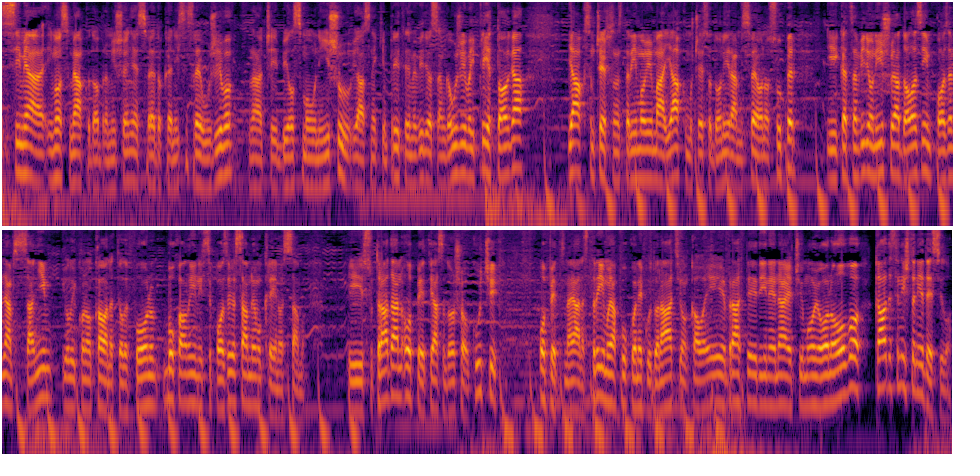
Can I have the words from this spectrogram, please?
Sim ja imao sam jako dobro mišljenje sve dok nisam sreo uživo. Znači bili smo u Nišu, ja s nekim prijateljima vidio sam ga uživo i prije toga jako sam često na streamovima, jako mu često doniram i sve ono super. I kad sam vidio Nišu ja dolazim, pozdravljam se sa njim ili ono kao na telefonu, bukvalno ni se pozdravio sam, nemo krenuo samo. I sutradan opet ja sam došao u kući, opet na ja na streamu, ja pukao neku donaciju, on kao, e, brate, Edine, najveći moj, ono, ovo, kao da se ništa nije desilo.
